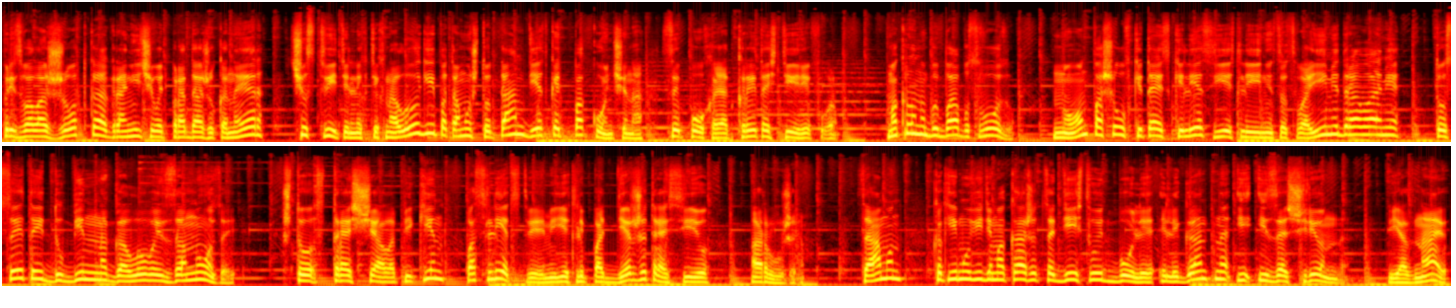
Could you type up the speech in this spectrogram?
призвала жестко ограничивать продажу КНР чувствительных технологий, потому что там, дескать, покончено с эпохой открытости и реформ. Макрону бы бабу с возу, но он пошел в китайский лес, если и не со своими дровами, то с этой дубинноголовой занозой, что стращало Пекин последствиями, если поддержит Россию оружием. Сам он, как ему, видимо, кажется, действует более элегантно и изощренно. Я знаю,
